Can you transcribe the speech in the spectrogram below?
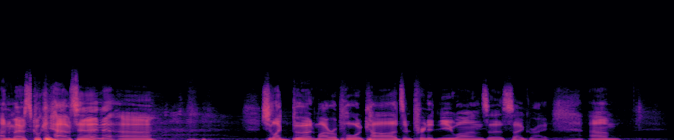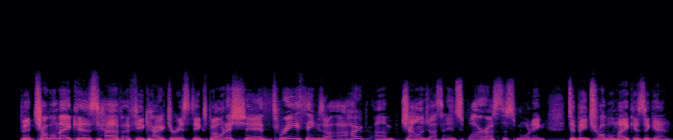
unmarried school captain. Uh, she like burnt my report cards and printed new ones. It so great. Um, But troublemakers have a few characteristics, but I want to share three things I hope um, challenge us and inspire us this morning to be troublemakers again.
